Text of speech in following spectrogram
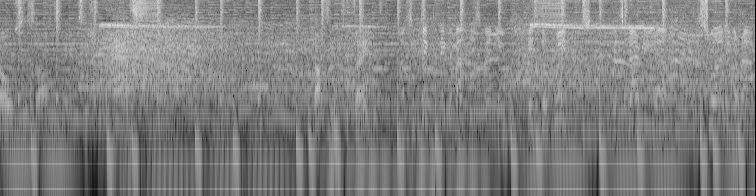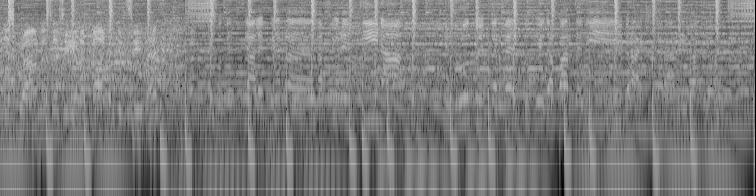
Goals this afternoon, so she has cut into Davis. That's a big thing about this venue is the wind. It's very um, swirling around this ground as there's a yellow card you can see there. potenziale per la Fiorentina che brutto intervento qui da parte di Drexler arrivati a Rossi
